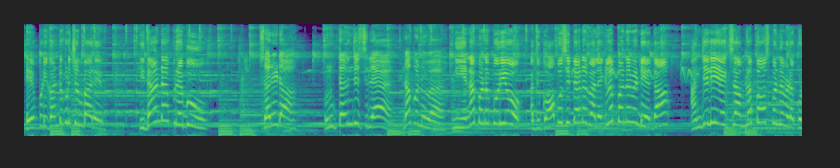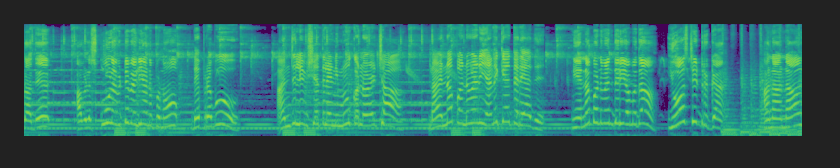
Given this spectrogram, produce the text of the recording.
எப்படி கண்டுபிடிச்சோம் பாரு. இதான்டா பிரபு. சரிடா உனக்கு தெரிஞ்சிச்சுல என்ன பண்ணுவ? நீ என்ன பண்ண போறியோ அதுக்கு ஆப்போசிட்டான வேலைகளை பண்ண வேண்டியதுதான் அஞ்சலி எக்ஸாம்ல பாஸ் பண்ண விடக்கூடாது. அவளை ஸ்கூலை விட்டு வெளியே அனுப்பணும். டே பிரபு அஞ்சலி விஷயத்துல நீ மூக்க நுழைச்சா நான் என்ன பண்ணுவேன்னு எனக்கே தெரியாது. நீ என்ன பண்ணுவேன்னு தெரியாம தான் யோசிச்சுட்டு இருக்கேன். ஆனா நான்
